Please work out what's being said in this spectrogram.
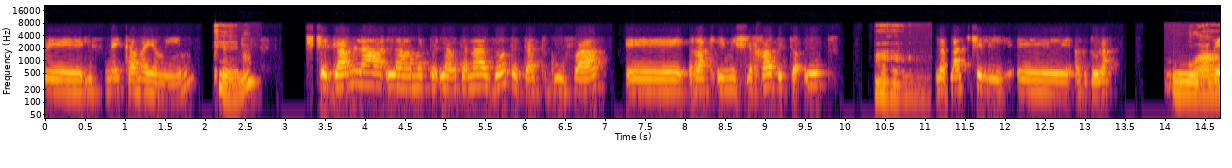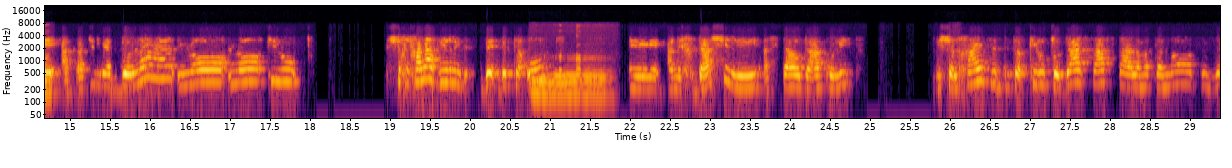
ב- לפני כמה ימים, כן. שגם ל- למת- למתנה הזאת הייתה תגובה, אה, רק היא נשלחה בטעות לבת שלי אה, הגדולה. וואו. והבת שלי הגדולה לא, לא, כאילו, שכחה להעביר לי, בטעות אה, הנכדה שלי עשתה הודעה קולית, ושלחה את זה, כאילו, תודה סבתא על המתנות וזה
